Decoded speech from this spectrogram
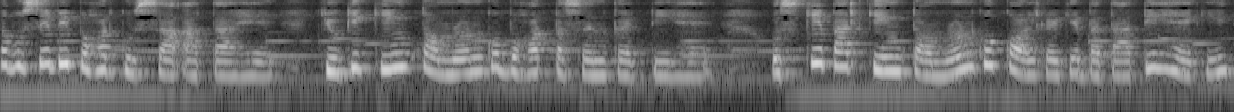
तब उसे भी बहुत गुस्सा आता है, क्योंकि किंग टॉमरन को बहुत पसंद करती है। उसके बाद किंग टॉमरन को कॉल करके बताती है कि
